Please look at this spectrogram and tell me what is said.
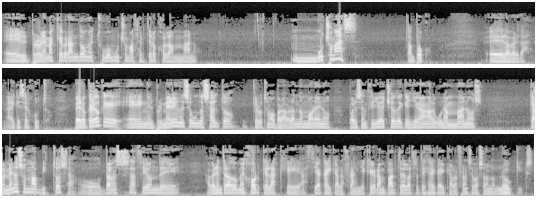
El problema es que Brandon estuvo mucho más certero con las manos. Mucho más. Tampoco. La verdad, hay que ser justo. Pero creo que en el primero y en el segundo asalto, yo los tengo para Brandon Moreno, por el sencillo hecho de que llegan algunas manos que al menos son más vistosas, o dan la sensación de haber entrado mejor que las que hacía Kai Frank. Y es que gran parte de la estrategia de Kai Frank se basó en los low kicks.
